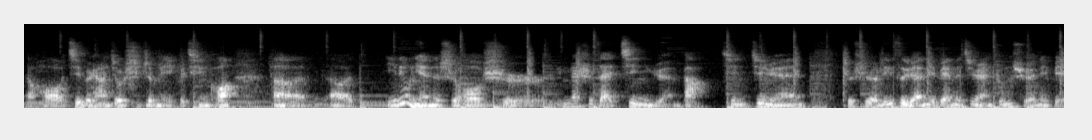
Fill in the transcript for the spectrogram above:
然后基本上就是这么一个情况。呃呃，一六年的时候是应该是在晋源吧，晋晋源就是李子园那边的晋源中学那边，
